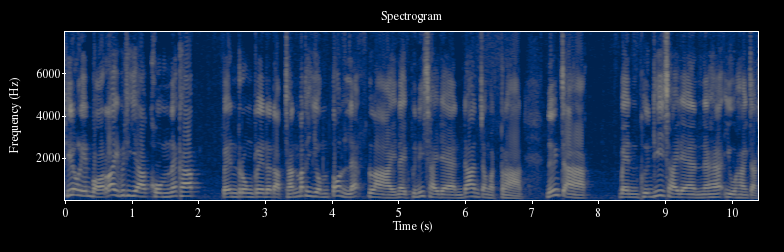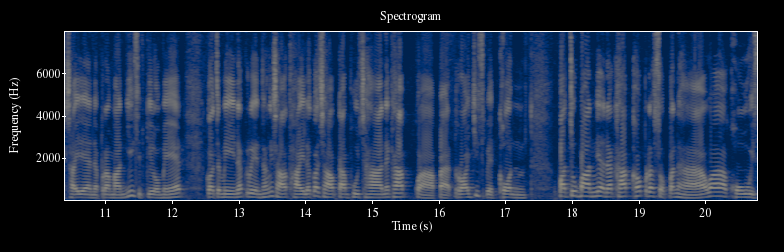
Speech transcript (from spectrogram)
ที่โรงเรียนบ่อไร่วิทยาคมนะครับเป็นโรงเรียนระดับชั้นมัธยมต้นและปลายในพื้นที่ชายแดนด้านจังหวัดตราด เนื่องจาก เป็นพื้นที่ชายแดนนะฮะอยู่ห่างจากชายแดนประมาณ 20 กิโลเมตร ก็จะมีนักเรียนทั้งชาวไทยแล้วก็ชาวกัมพูชานะครับกว่า 821 คน ปัจจุบันเนี่ยนะครับเขาประสบปัญหาว่าโควิด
